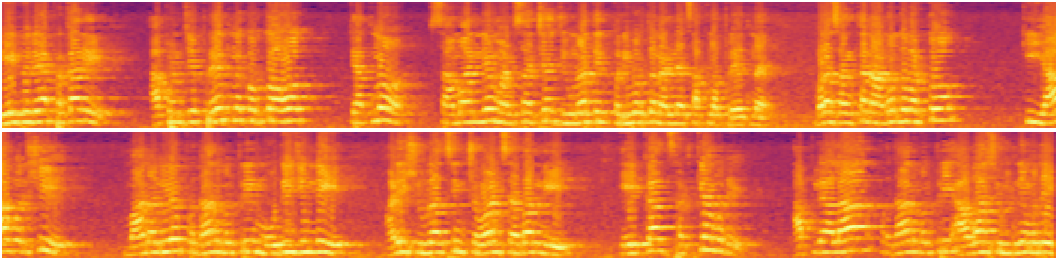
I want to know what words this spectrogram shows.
वेगवेगळ्या प्रकारे आपण जे प्रयत्न करतो आहोत त्यातनं सामान्य माणसाच्या जीवनात एक परिवर्तन आणण्याचा आपला प्रयत्न आहे. मला सांगताना आनंद वाटतो की या वर्षी माननीय प्रधानमंत्री मोदीजींनी आणि शिवराज सिंग चव्हाण साहेबांनी एका झटक्यामध्ये आपल्याला प्रधानमंत्री आवास योजनेमध्ये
